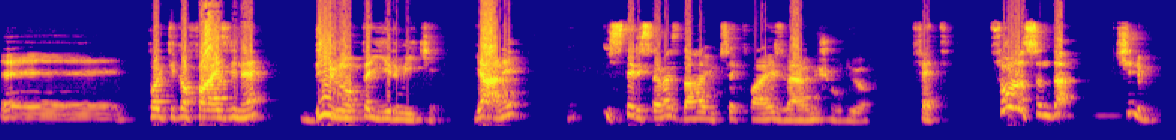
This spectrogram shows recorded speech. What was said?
e, politika faizi ne? 1.22. Yani ister istemez daha yüksek faiz vermiş oluyor FED. Sonrasında şimdi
